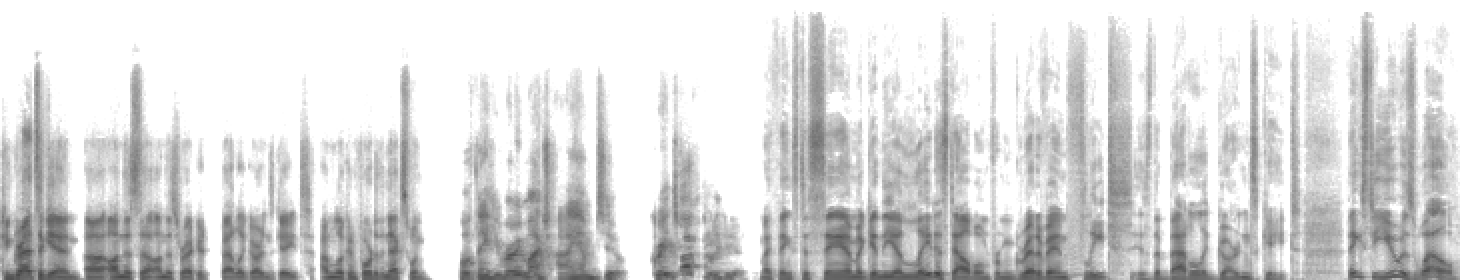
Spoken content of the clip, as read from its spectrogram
Congrats again uh, on this uh, on this record, Battle at Gardens Gate. I'm looking forward to the next one. Well, thank you very much. I am too. Great talking with you. My thanks to Sam. Again, the uh, latest album from Greta Van Fleet is The Battle at Gardens Gate. Thanks to you as well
